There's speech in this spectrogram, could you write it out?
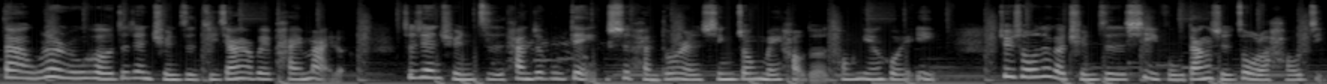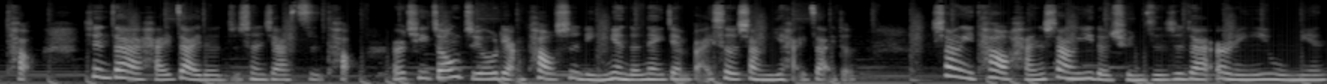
但无论如何，这件裙子即将要被拍卖了。这件裙子和这部电影是很多人心中美好的童年回忆。据说这个裙子戏服当时做了好几套，现在还在的只剩下四套，而其中只有两套是里面的那件白色上衣还在的。上一套含上衣的裙子是在二零一五年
